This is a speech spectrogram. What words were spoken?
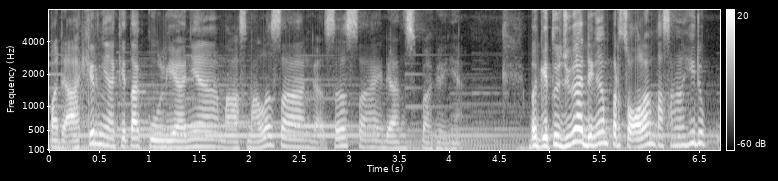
Pada akhirnya kita kuliahnya malas-malesan, nggak selesai, dan sebagainya. Begitu juga dengan persoalan pasangan hidup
